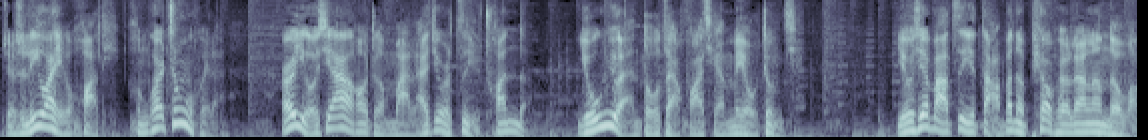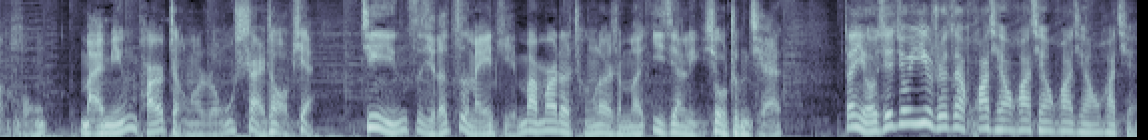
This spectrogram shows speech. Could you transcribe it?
这是另外一个话题，很快挣回来。而有些爱好者买来就是自己穿的，永远都在花钱，没有挣钱。有些把自己打扮的漂漂亮亮的网红，买名牌、整了容、晒照片。经营自己的自媒体，慢慢的成了什么意见领袖挣钱，但有些就一直在花钱花钱花钱花钱，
